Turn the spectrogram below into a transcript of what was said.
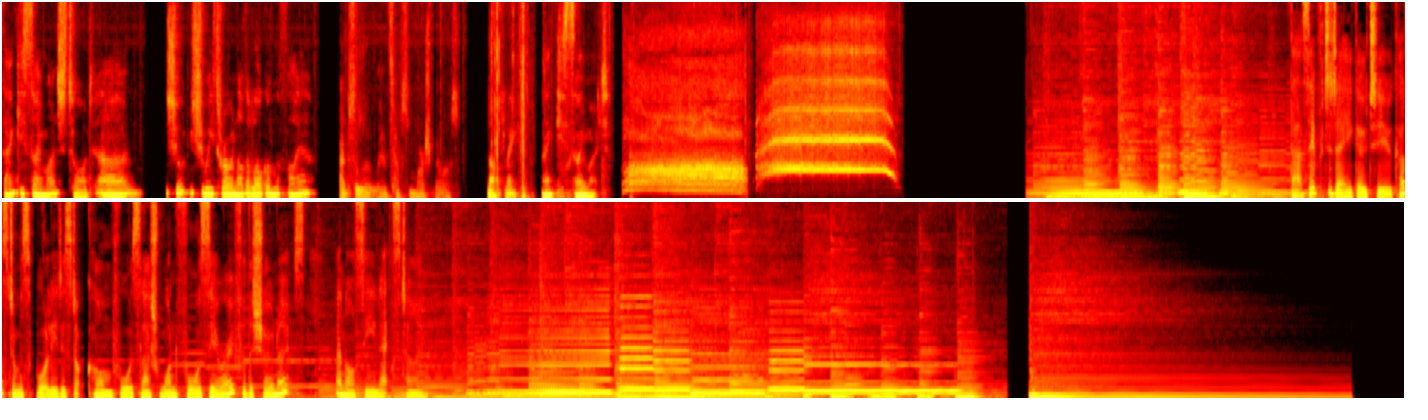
thank you so much, Todd. Uh, should, should we throw another log on the fire? Absolutely. Let's have some marshmallows. Lovely. Thank you so much. It for today. Go to customersupportleaders.com forward slash 140 for the show notes, and I'll see you next time.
